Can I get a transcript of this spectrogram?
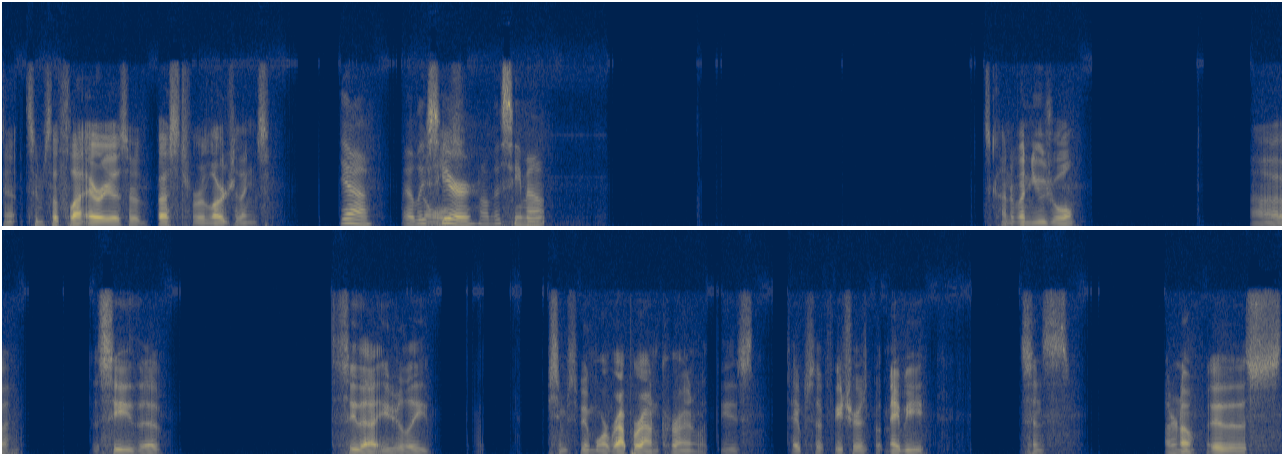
Yeah, it seems the flat areas are best for large things. yeah, at least here on this seamount. It's kind of unusual uh, see the to see that. Usually, seems to be more wraparound current with these types of features, but maybe since I don't know, uh, is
